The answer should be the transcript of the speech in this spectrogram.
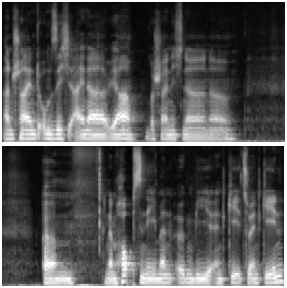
anscheinend um sich einer, ja, wahrscheinlich einer, einer ähm, einem Hops nehmen irgendwie entge zu entgehen.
